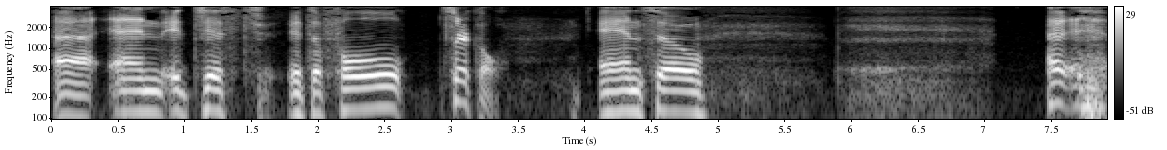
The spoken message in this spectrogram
Uh, and it just, it's a full circle. And so, uh,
